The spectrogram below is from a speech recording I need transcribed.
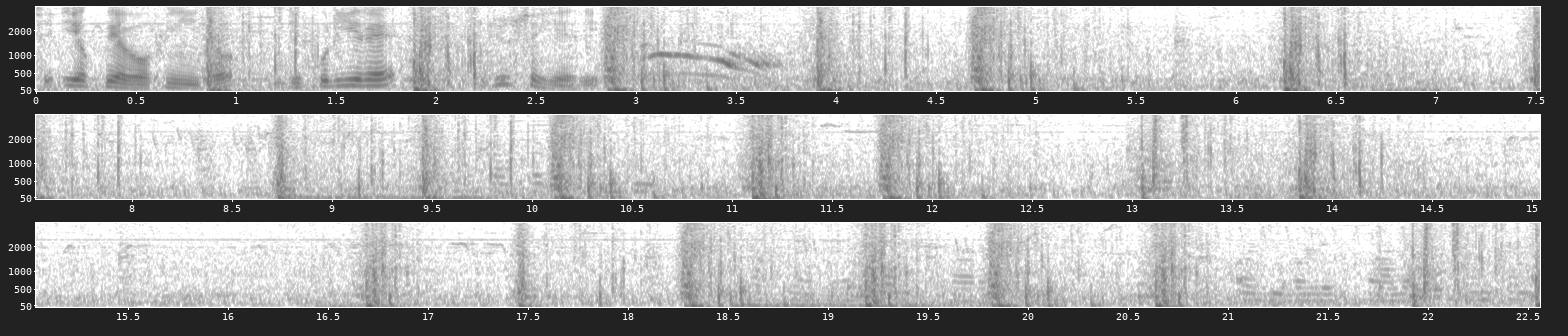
Sì, io qui avevo finito di pulire giusto ieri. Oggi con le scale non siamo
